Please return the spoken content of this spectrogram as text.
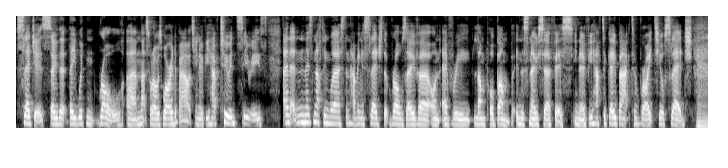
sledges so that they wouldn't roll. Um, that's what I was worried about. You know, if you have two in series, and, and there's nothing worse than having a sledge that rolls over on every lump or bump in the snow surface. You know, if you have to go back to right your sledge. Mm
